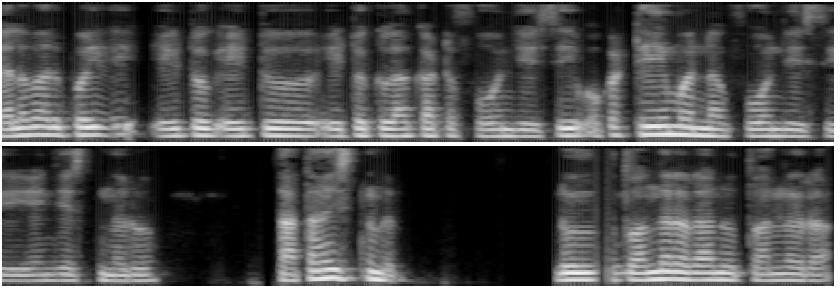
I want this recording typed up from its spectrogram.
తెల్లవారిపోయి ఎయిట్ ఎయిట్ ఎయిట్ ఓ క్లాక్ అట్లా ఫోన్ చేసి ఒక టీం నాకు ఫోన్ చేసి ఏం చేస్తున్నారు? సతాయిస్తున్నారు. నువ్వు తొందరరా నువ్వు తొందరరా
